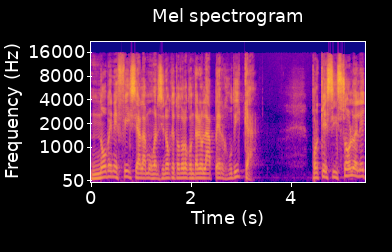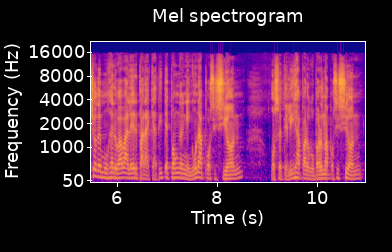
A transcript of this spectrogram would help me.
no beneficia a la mujer, sino que todo lo contrario la perjudica. Porque si solo el hecho de mujer va a valer para que a ti te pongan en una posición o se te elija para ocupar una posición,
